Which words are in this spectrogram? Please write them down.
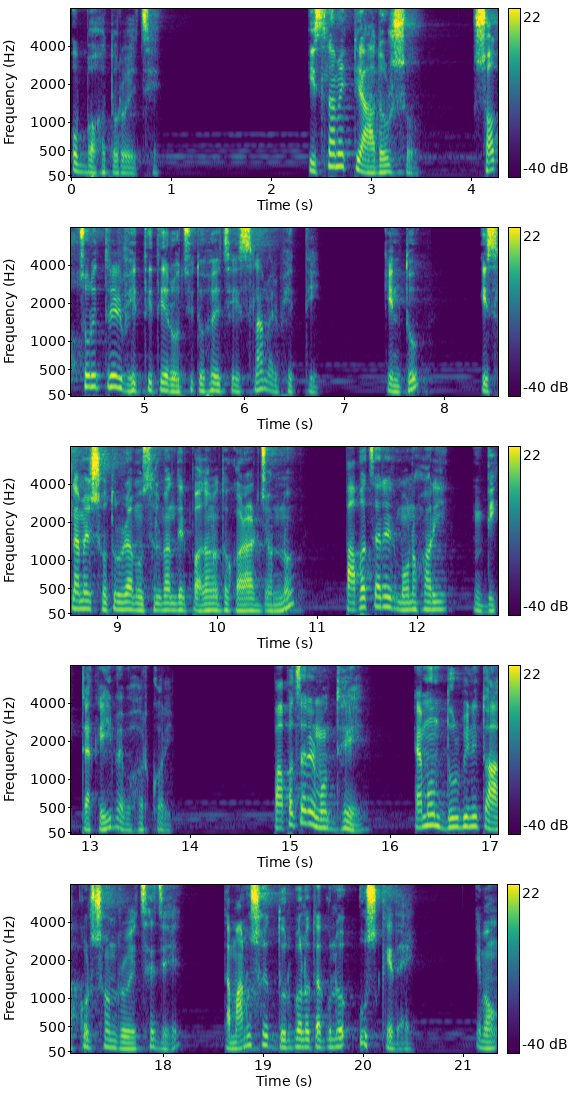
অব্যাহত রয়েছে। ইসলাম একটি আদর্শ। সচ্চরিত্রের ভিত্তিতে রচিত হয়েছে ইসলামের ভিত্তি। কিন্তু ইসলামের শত্রুরা মুসলমানদের পদানত করার জন্য পাপাচারের মনোহরী দিকটাকেই ব্যবহার করে। পাপাচারের মধ্যে এমন দুর্বিনীত আকর্ষণ রয়েছে যে তা মানুষের দুর্বলতাগুলো উস্কে দেয় এবং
